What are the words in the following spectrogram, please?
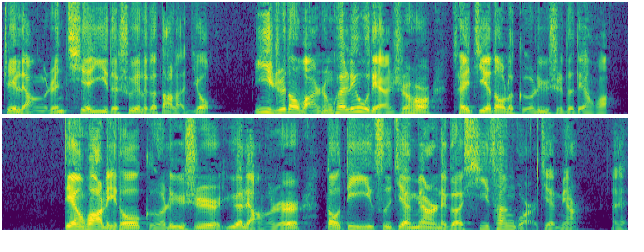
这两个人惬意的睡了个大懒觉，一直到晚上快六点时候，才接到了葛律师的电话。电话里头，葛律师约两个人到第一次见面那个西餐馆见面。哎，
